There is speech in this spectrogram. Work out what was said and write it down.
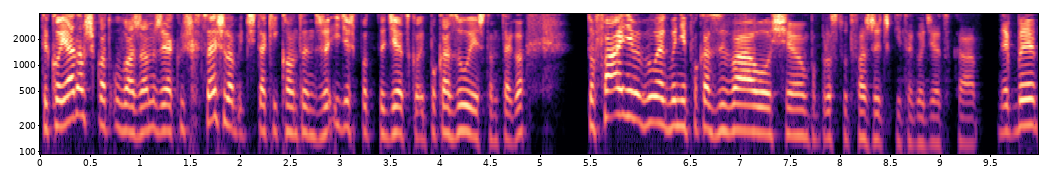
Tylko ja na przykład uważam, że jak już chcesz robić taki content, że idziesz pod to dziecko i pokazujesz tam tego, to fajnie by było, jakby nie pokazywało się po prostu twarzyczki tego dziecka. Jakby,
